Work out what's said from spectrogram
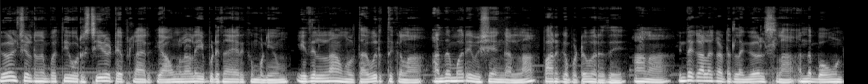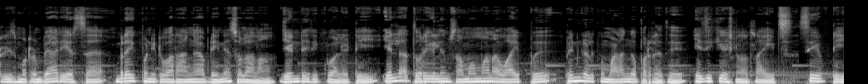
கேர்ள் சில்ட்ரனை பற்றி ஒரு ஸ்டீரியோ டைப்லாம் இருக்கு. அவங்களால இப்படி தான் இருக்க முடியும். இதெல்லாம் அவங்களை தவிர்த்துக்கலாம். அந்த மாதிரி விஷயங்கள்லாம் பார்க்கப்பட்டு வருது. ஆனால் இந்த காலகட்டத்தில் கேர்ள்ஸ்லாம் அந்த பவுண்டரிஸ் மற்றும் பேரியர்ஸை பிரேக் பண்ணிட்டு வராங்க அப்படின்னே சொல்லலாம். ஜெண்டர் ஈக்குவாலிட்டி எல்லா துறைகளிலும் சமமான வாய்ப்பு பெண்களுக்கும் வழங்கப்படுறது. எஜுகேஷனல் ரைட்ஸ் சேஃப்டி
